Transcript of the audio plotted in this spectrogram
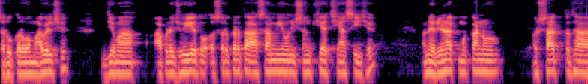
શરૂ કરવામાં આવેલ છે. જેમાં આપણે જોઈએ તો અસર કરતા આસામીઓની સંખ્યા છ્યાસી છે અને રહેણાંક મકાનો સાત તથા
